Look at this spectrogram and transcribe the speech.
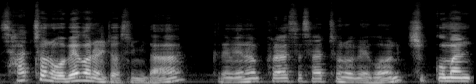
4,500원을 줬습니다. 그러면은 플러스 4,500원 19만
